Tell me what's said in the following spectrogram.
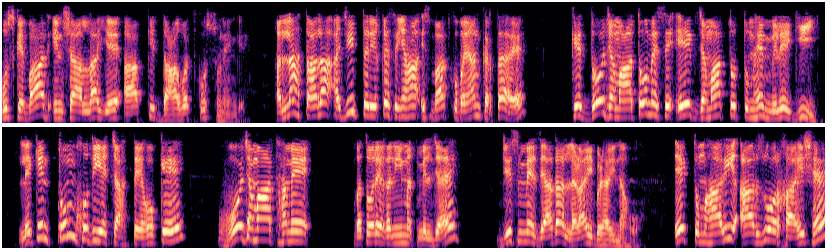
اس کے بعد انشاءاللہ اللہ یہ آپ کی دعوت کو سنیں گے۔ اللہ تعالی عجیب طریقے سے یہاں اس بات کو بیان کرتا ہے کہ دو جماعتوں میں سے ایک جماعت تو تمہیں ملے گی، لیکن تم خود یہ چاہتے ہو کہ وہ جماعت ہمیں بطور غنیمت مل جائے، جس میں زیادہ لڑائی بڑھائی نہ ہو۔ ایک تمہاری آرزو اور خواہش ہے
